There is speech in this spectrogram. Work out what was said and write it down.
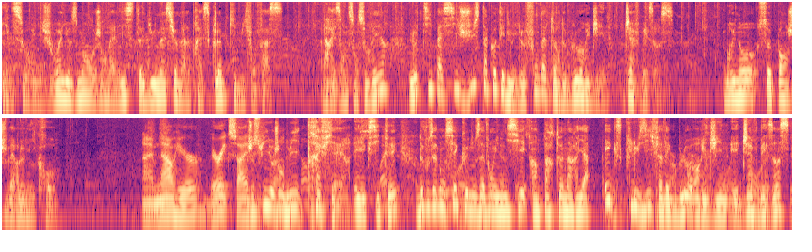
Il sourit joyeusement aux journalistes du National Press Club qui lui font face. La raison de son sourire Le type assis juste à côté de lui, le fondateur de Blue Origin, Jeff Bezos. Bruno se penche vers le micro. Je suis aujourd'hui très fier et excité de vous annoncer que nous avons initié un partenariat exclusif avec Blue Origin et Jeff Bezos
